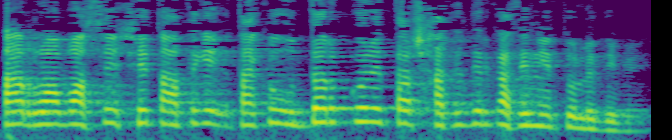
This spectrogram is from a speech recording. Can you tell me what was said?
তার রব আছে, সে তাকে উদ্ধার করে তার সাথীদের কাছে নিয়ে তুলে দিবে।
